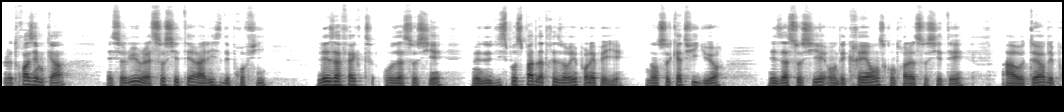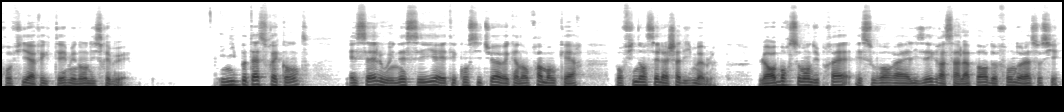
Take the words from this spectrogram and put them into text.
Le troisième cas est celui où la société réalise des profits, les affecte aux associés, mais ne dispose pas de la trésorerie pour les payer. Dans ce cas de figure, les associés ont des créances contre la société à hauteur des profits affectés mais non distribués. Une hypothèse fréquente est celle où une SCI a été constituée avec un emprunt bancaire pour financer l'achat d'immeubles. Le remboursement du prêt est souvent réalisé grâce à l'apport de fonds de l'associé.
